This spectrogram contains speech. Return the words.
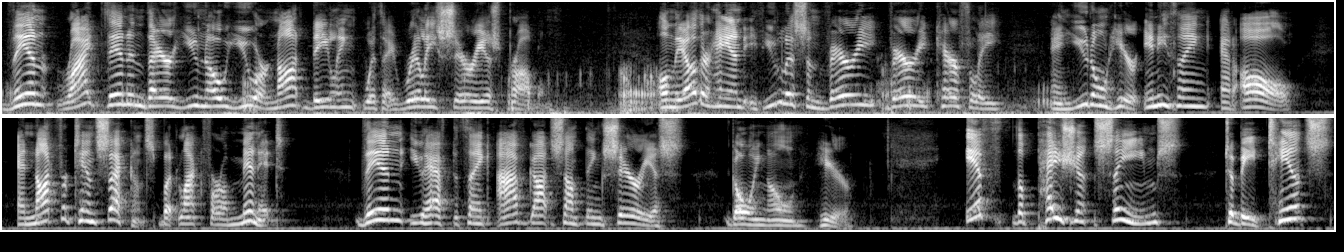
then right then and there you know you are not dealing with a really serious problem. On the other hand, if you listen very, very carefully and you don't hear anything at all, and not for 10 seconds, but like for a minute, then you have to think, I've got something serious going on here. If the patient seems to be tense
